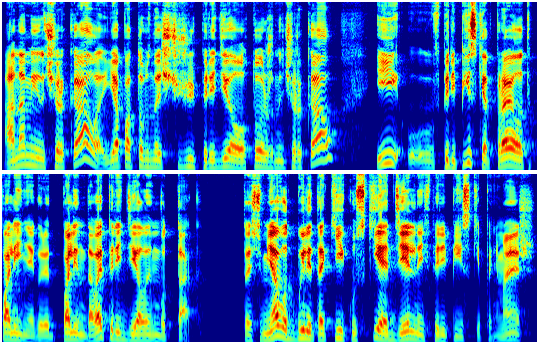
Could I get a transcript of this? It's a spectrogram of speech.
она мне начеркала, я потом, значит, чуть-чуть переделал, тоже начеркал, и в переписке отправил это Полине. Я говорю, Полин, давай переделаем вот так. То есть у меня вот были такие куски отдельные в переписке, понимаешь?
